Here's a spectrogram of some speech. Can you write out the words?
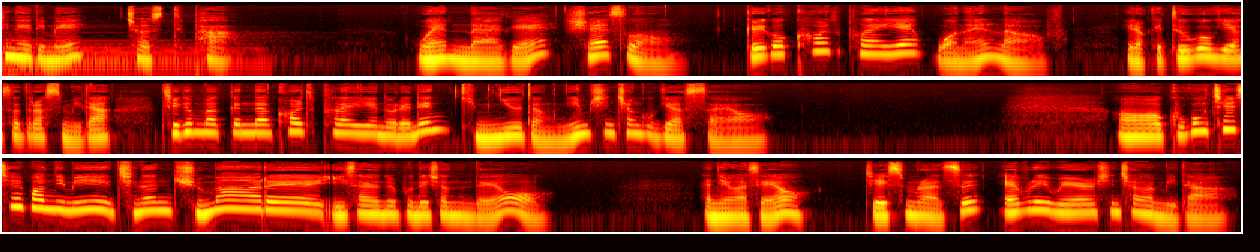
신혜림의 Just Pa, When Nag의 Shares Long, 그리고 콜드플레이의 One I Love 이렇게 두 곡 이어서 들었습니다. 지금 막 끝난 콜드플레이의 노래는 김유덕님 신청곡이었어요. 어, 9077번님이 지난 주말에 이 사연을 보내셨는데요. 안녕하세요. 제이슨 라즈 Everywhere 신청합니다.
